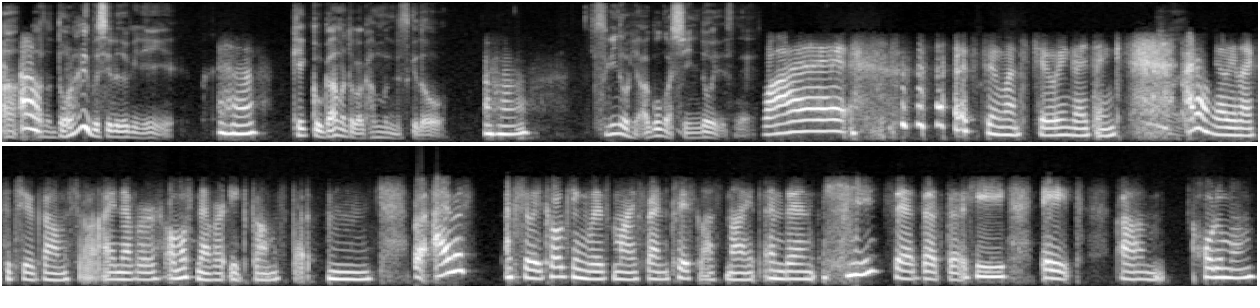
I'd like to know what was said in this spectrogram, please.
あ、ああの、ドライブしてる時に Uh huh. 結構ガムとか噛むんですけど、 Uh huh. 次の日顎がしんどいですね。 Why? it's too much chewing. I think. I don't really like to chew gum, so I never, almost never eat gums. But, mm, but I was actually talking with my friend Chris last night, and then he said that uh, he ate um, hormone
